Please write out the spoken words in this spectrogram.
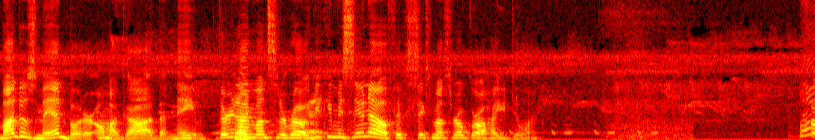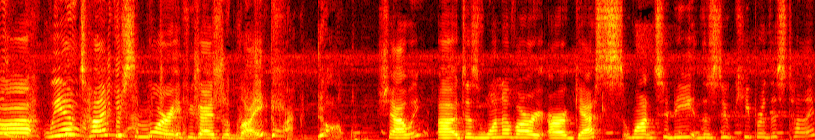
Mondo's Man Butter. Oh my god, that name. 39 Oh, months in a row. yeah. Yuki Mizuno, 56 months in a row. Girl, how you doing? Uh, we have time for some more if you guys would like. Shall we? Uh, does one of our, our guests want to be the zookeeper this time?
